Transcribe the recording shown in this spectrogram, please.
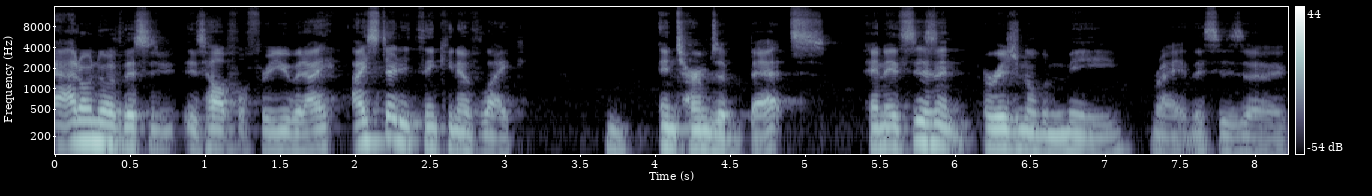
I don't know if this is helpful for you, but I, I started thinking of like, in terms of bets, and this isn't original to me, right? This is a,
